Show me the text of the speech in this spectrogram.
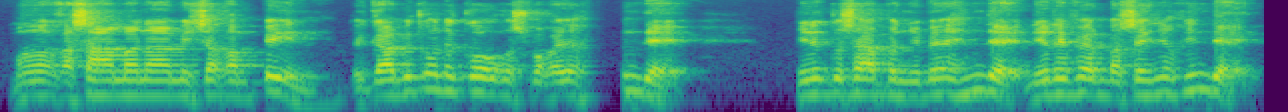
mga kasama namin sa campaign. Sabi ko, nag-caucus pa kayo? Hindi. Pinag-usapan niyo ba? Hindi. Ni-refer ba sa inyo? Hindi.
